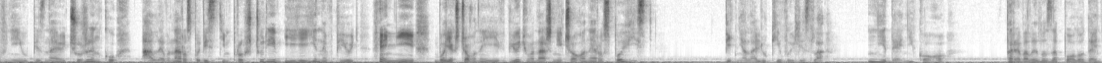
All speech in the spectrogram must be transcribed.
В ній упізнають чужинку, але вона розповість їм про щурів і її не вб'ють. Е, ні, бо якщо вони її вб'ють, вона ж нічого не розповість. Підняла люк і вилізла. Ніде нікого. Перевалило за полудень,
